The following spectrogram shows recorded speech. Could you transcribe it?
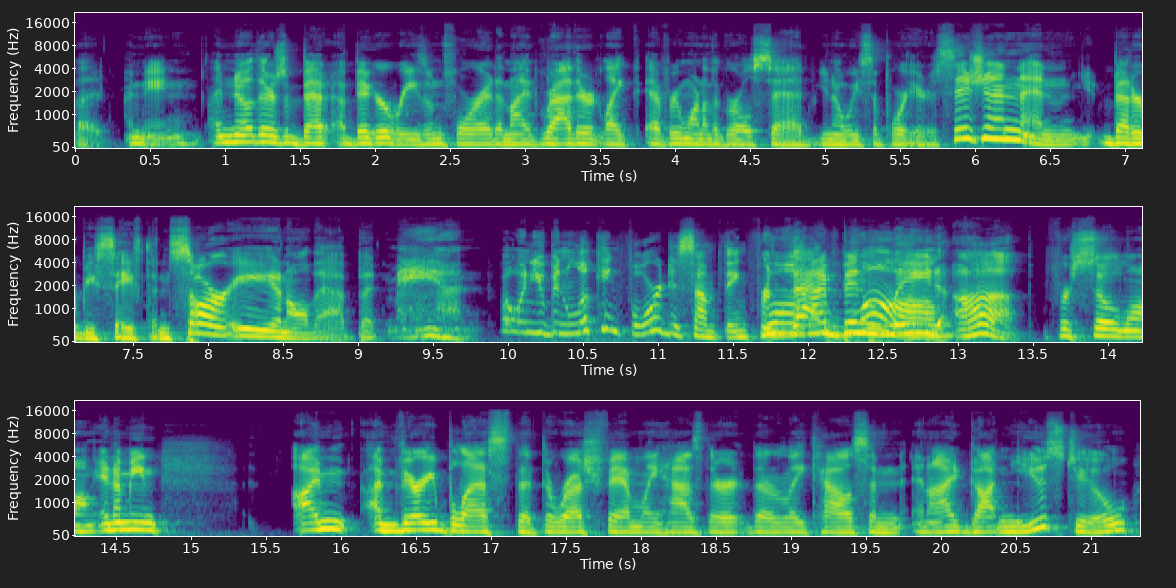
But I mean, I know there's a, be- a bigger reason for it, and I'd rather, like every one of the girls said, you know, we support your decision, and better be safe than sorry, and all that. But man, But when you've been looking forward to something for well, that I've been long, laid up for so long, and I mean, I'm I'm very blessed that the Rush family has their their lake house, and and I'd gotten used to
